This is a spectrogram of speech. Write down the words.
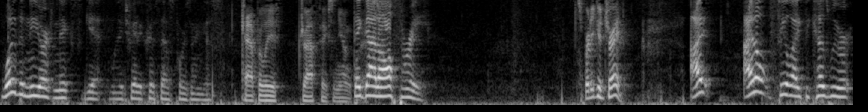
What did the New York Knicks get when they traded Chris Kristaps Porzingis? Cap relief, draft picks, and young. Players. They players. got all three. It's a pretty good trade. I I don't feel like because we were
